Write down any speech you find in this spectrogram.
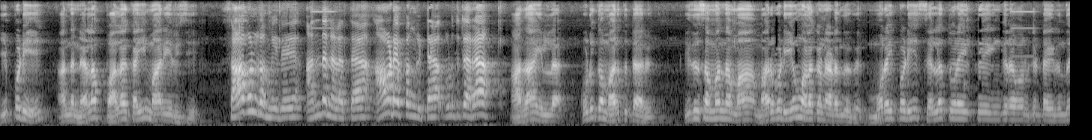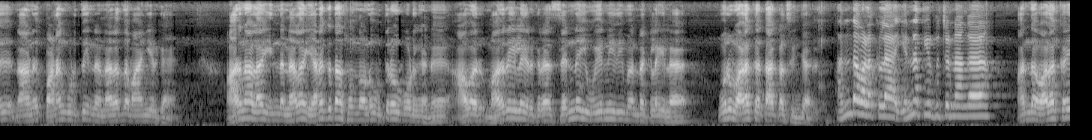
இப்படி அந்த நிலம் பல கை மாறிடுச்சு. சாகுல் ஹமீது அந்த நிலத்தை ஆவடையப்பங்கிட்ட கொடுத்துட்டாரா? அதான் இல்லை கொடுக்க மறுத்துட்டாரு. இது சம்பந்தமா மறுபடியும் வழக்கு நடந்தது. முறைப்படி செல்லத்துறைக்குங்கிறவர்கிட்ட இருந்து நான் பணம் கொடுத்து இந்த நிலத்தை வாங்கியிருக்கேன். அதனால இந்த நிலம் எனக்கு தான் சொந்தம்னு உத்தரவு போடுங்கன்னு அவர் மதுரையில் இருக்கிற சென்னை உயர்நீதிமன்ற கிளையில ஒரு வழக்கை தாக்கல் செஞ்சார். அந்த வழக்குல என்ன தீர்ப்பு சொன்னாங்க? அந்த வழக்கை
